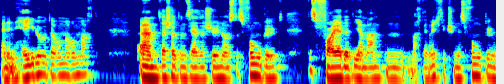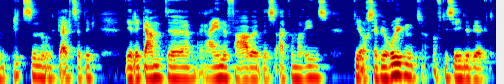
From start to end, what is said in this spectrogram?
einen Halo darum herum macht. Ähm, das schaut dann sehr, sehr schön aus. Das funkelt. Das Feuer der Diamanten macht ein richtig schönes Funkeln und Blitzen und gleichzeitig die elegante, reine Farbe des Aquamarins, die auch sehr beruhigend auf die Seele wirkt.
